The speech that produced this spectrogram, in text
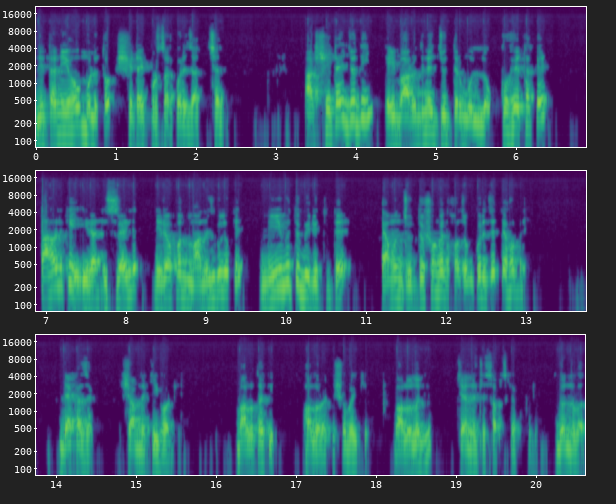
নেতানিয়াহু মূলত সেটাই প্রচার করে যাচ্ছেন। আর সেটাই যদি এই বারো দিনের যুদ্ধের মূল লক্ষ্য হয়ে থাকে, তাহলে কি ইরান ইসরায়েলের নিরাপদ মানুষগুলোকে নিয়মিত বিরতিতে এমন যুদ্ধ সংঘাত হজম করে যেতে হবে? দেখা যাক, সামনে কি ঘটে। ভালো থাকি, ভালো রাখি সবাইকে। ভালো লাগলে চ্যানেলটি সাবস্ক্রাইব করুন। ধন্যবাদ।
